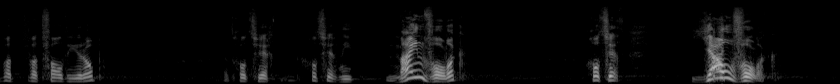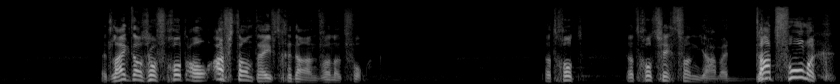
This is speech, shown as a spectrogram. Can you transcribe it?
wat, wat valt hierop? God zegt, God zegt niet mijn volk, God zegt jouw volk. Het lijkt alsof God al afstand heeft gedaan van het volk. Dat God, dat God zegt van, ja, maar dat volk,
